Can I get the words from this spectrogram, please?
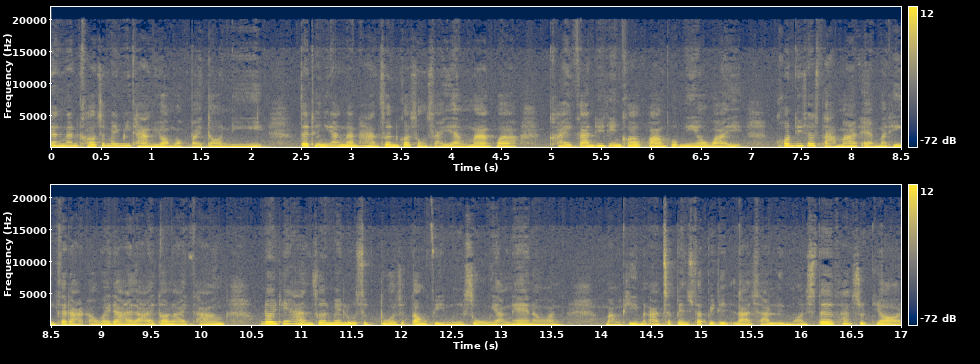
ดังนั้นเขาจะไม่มีทางยอมออกไปตอนนี้ แต่ถึงอย่างนั้นหานเส้นก็สงสัยอย่างมากว่า ใครการที่ทิ้งข้อความพวกนี้เอาไว้ คนที่จะสามารถแอบมาทิ้งกระดาษเอาไว้ได้หลายต่อหลายครั้ง โดยที่หานเส้นไม่รู้สึกตัวจะต้องฝีมือสูงอย่างแน่นอน บางทีมันอาจจะเป็นสปิริตราชาหรือมอนสเตอร์ขั้นสุดยอด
